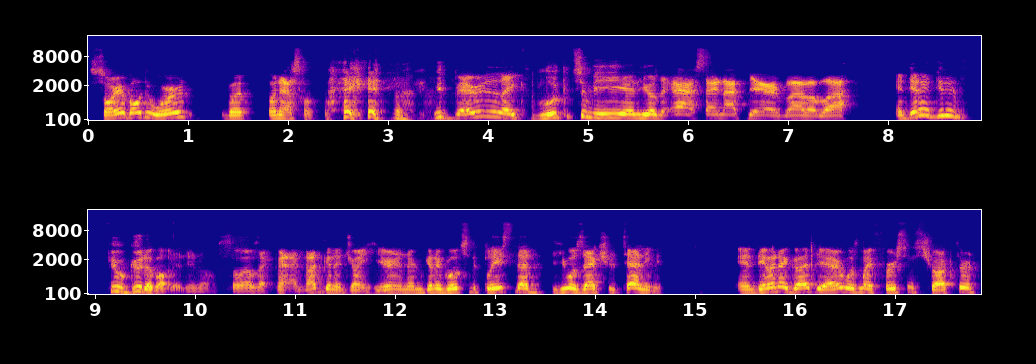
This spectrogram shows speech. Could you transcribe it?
sorry about the word, but an asshole. he barely like looked to me and he was like, ah, sign up there, blah blah blah. And then I didn't feel good about it, you know. So I was like, man, I'm not gonna join here and I'm gonna go to the place that he was actually telling me. And then when I got there, was my first instructor,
